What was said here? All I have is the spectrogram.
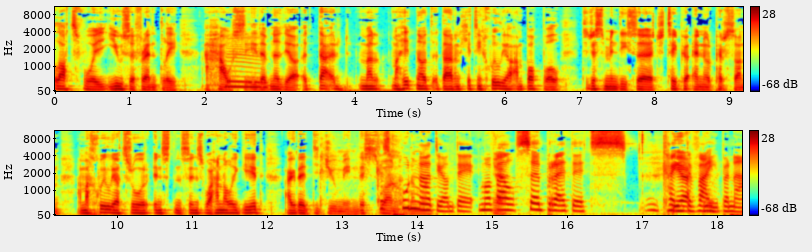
lot fwy user-friendly a haws mm. i hmm. ddefnyddio. Mae ma hyd yn oed y darn lle ti'n chwilio am bobl, ti'n just yn mynd i search, teipio enw'r person, a mae chwilio trwy'r instances wahanol i gyd, ac dweud, did you mean this Cys one? Cys hwnna di o'n di. Mae yeah. fel subreddits kind yeah, of vibe yna.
